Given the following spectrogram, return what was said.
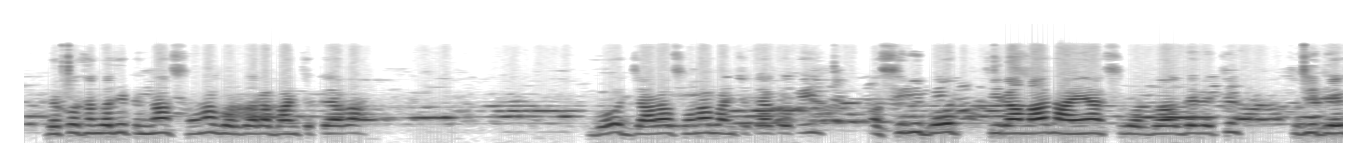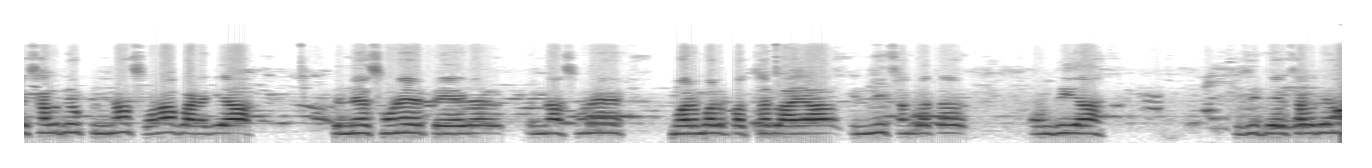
ਦੇਖੋ ਸੰਗਤ ਜੀ, ਕਿੰਨਾ ਸੋਹਣਾ ਗੁਰਦੁਆਰਾ ਬਣ ਚੁੱਕਿਆ ਵਾ। ਬਹੁਤ ਜ਼ਿਆਦਾ ਸੋਹਣਾ ਬਣ ਚੁੱਕਿਆ ਕਿਉਂਕਿ ਅਸੀਂ ਵੀ ਬਹੁਤ ਚਿਰਾਂ ਬਾਅਦ ਆਏ ਆ ਇਸ ਗੁਰਦੁਆਰੇ ਦੇ ਵਿੱਚ। ਤੁਸੀਂ ਦੇਖ ਸਕਦੇ ਹੋ ਕਿੰਨਾ ਸੋਹਣਾ ਬਣ ਗਿਆ। ਕਿੰਨੇ ਸੋਹਣੇ ਪੇੜ, ਕਿੰਨਾ ਸੋਹਣੇ ਮਰਮਲ ਪੱਥਰ ਲਾਇਆ, ਕਿੰਨੀ ਸੰਗਤ ਆਉਂਦੀ ਆ। ਤੁਸੀਂ ਦੇਖ ਸਕਦੇ ਹੋ।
